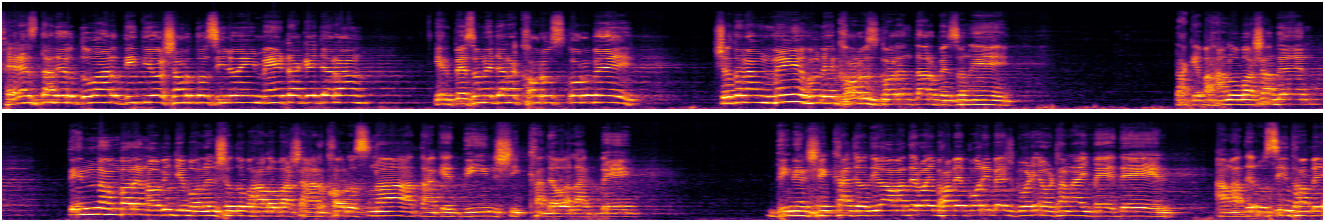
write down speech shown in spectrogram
ফেরেস্তাদের দোয়ার দ্বিতীয় শর্ত ছিল, এই মেয়েটাকে যারা এর পেছনে যারা খরচ করবে, সুতরাং মেয়ে হলে খরচ করেন তার পেছনে। তাকে ভালোবাসা দেন। তিন নম্বরে নবীজি বলেন, শুধু ভালোবাসা আর খরচ না, তাকে দিন শিক্ষা দেওয়া লাগবে। দিনের শিক্ষা যদিও আমাদের ওইভাবে পরিবেশ গড়ে ওঠা নাই মেয়েদের, আমাদের উচিত হবে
